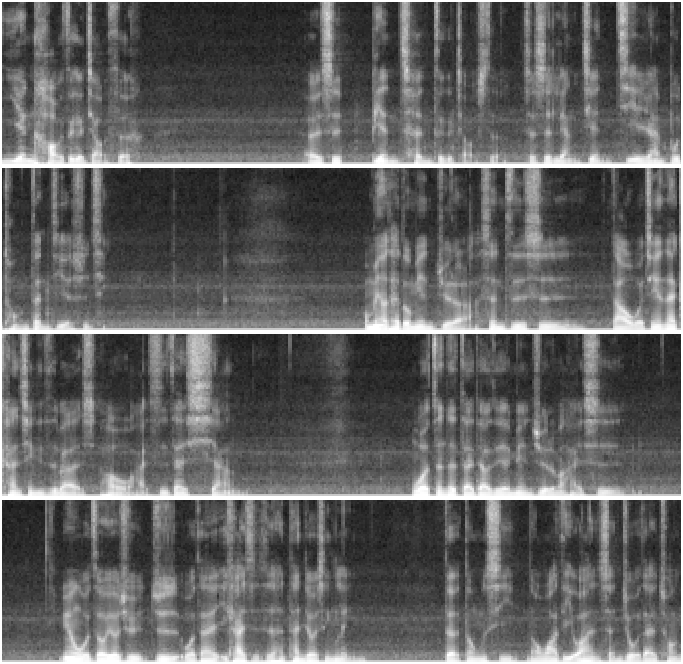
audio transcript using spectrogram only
演好这个角色，而是变成这个角色，这是两件截然不同等级的事情。我没有太多面具了，啦，甚至是到我今天在看《心理自白》的时候，我还是在想：我真的摘掉这些面具了吗？还是因为我之后又去，就是我在一开始是很探究心灵的东西，然后挖地挖很深，就我在创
